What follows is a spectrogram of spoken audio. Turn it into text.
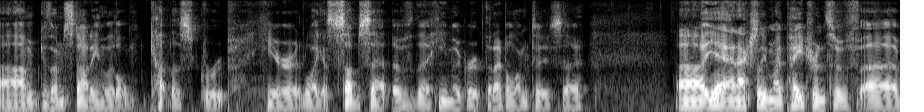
Um because I'm starting a little cutlass group here, like a subset of the HEMA group that I belong to. So uh, yeah, and actually, my patrons have uh,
